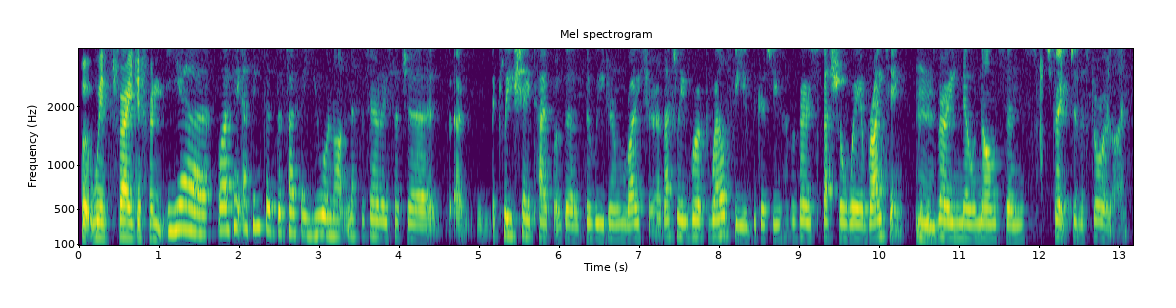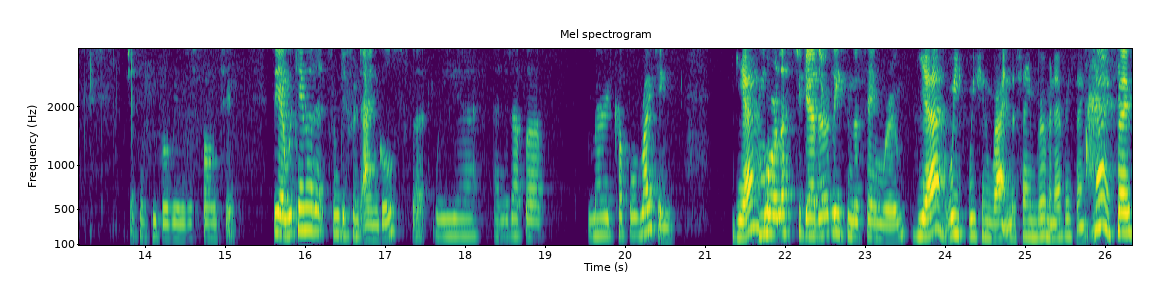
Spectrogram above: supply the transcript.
but with very different Yeah, well, I think I think that the fact that you are not necessarily such a, a the cliche type of the, the reader and writer has actually worked well for you because you have a very special way of writing. Because it's very no nonsense, straight to the storyline, which I think people really respond to. So yeah, we came at it from different angles, but we uh, ended up a married couple writing Yeah. more or less together, at least in the same room. Yeah, we, we can write in the same room and everything. No, so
